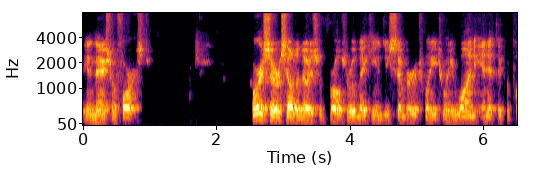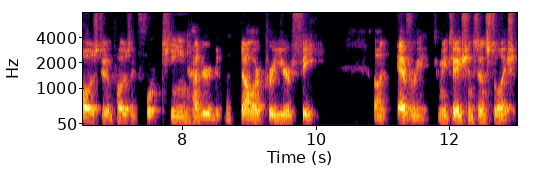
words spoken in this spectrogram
in national forest. Forest Service held a notice of proposed rulemaking in December of 2021. In it, they proposed to impose a $1,400 per year fee on every communications installation.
